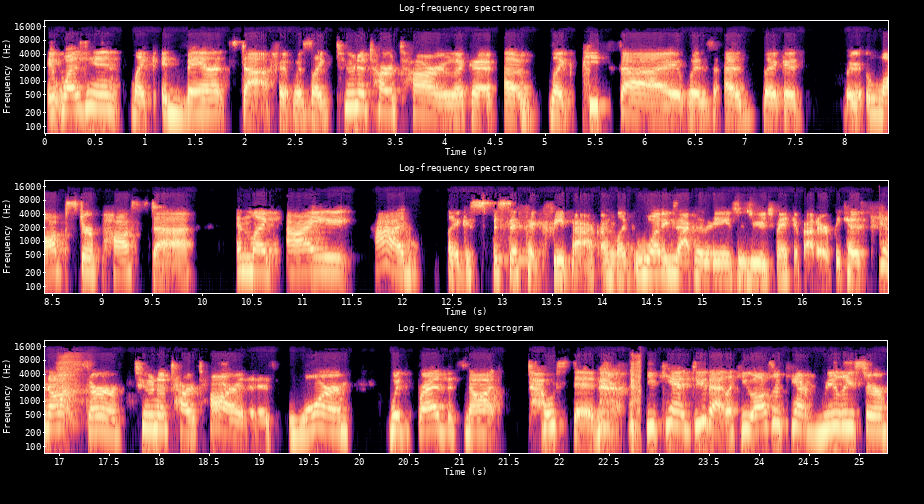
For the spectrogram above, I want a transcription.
it wasn't like advanced stuff. It was like tuna tartare, like a, a like pizza. It was a like a lobster pasta. And like I had like specific feedback on like what exactly they need to do to make it better because you cannot serve tuna tartare that is warm with bread that's not toasted. you can't do that. Like you also can't really serve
